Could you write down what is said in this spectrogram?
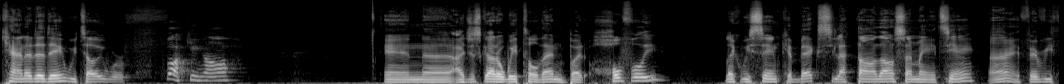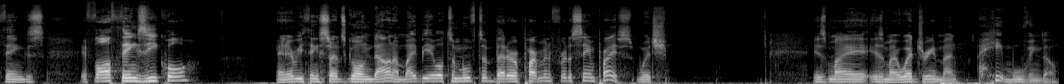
Canada Day. We tell you we're fucking off. And uh, I just gotta wait till then. But hopefully, like we say in Quebec, si la tendance se maintient, hein, if everything's if all things equal and everything starts going down, I might be able to move to a better apartment for the same price, which is my is my wet dream, man. I hate moving though.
